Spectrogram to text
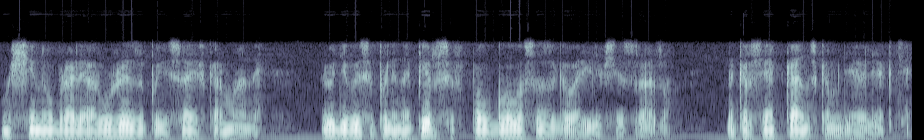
мужчины убрали оружие за пояса и в карманы. Люди высыпали на пирс и в полголоса заговорили все сразу. На корсиаканском диалекте.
